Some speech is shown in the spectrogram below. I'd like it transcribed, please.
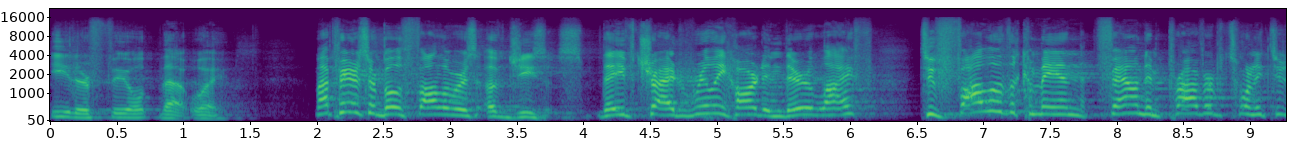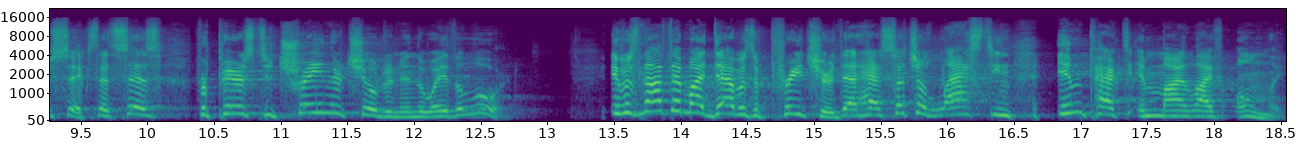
either feel that way. My parents are both followers of Jesus. They've tried really hard in their life to follow the command found in Proverbs 22 6 that says for parents to train their children in the way of the Lord. It was not that my dad was a preacher that has such a lasting impact in my life only,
